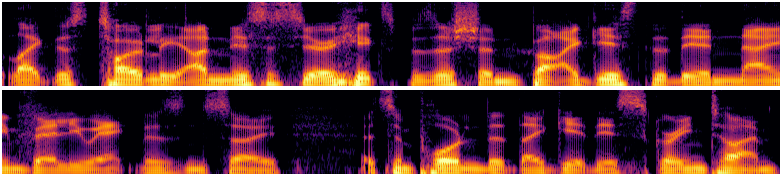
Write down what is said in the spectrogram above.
like this totally unnecessary exposition. But I guess that they're name value actors, and so it's important that they get their screen time.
